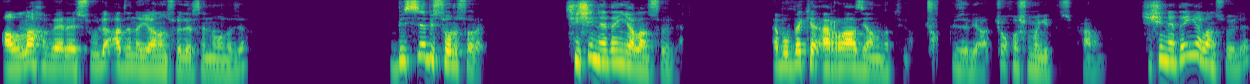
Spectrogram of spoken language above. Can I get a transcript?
Allah ve Resulü adına yalan söylersen ne olacak? biz size bir soru sorayım. Kişi neden yalan söyler? Ebu Bekir Errazi anlatıyor. Çok güzel ya. Çok hoşuma gitti subhanallah. Kişi neden yalan söyler?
